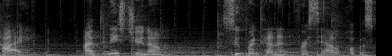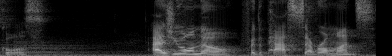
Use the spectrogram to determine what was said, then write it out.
Hi, I'm Denise Juneau, Superintendent for Seattle Public Schools. As you all know, for the past several months,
